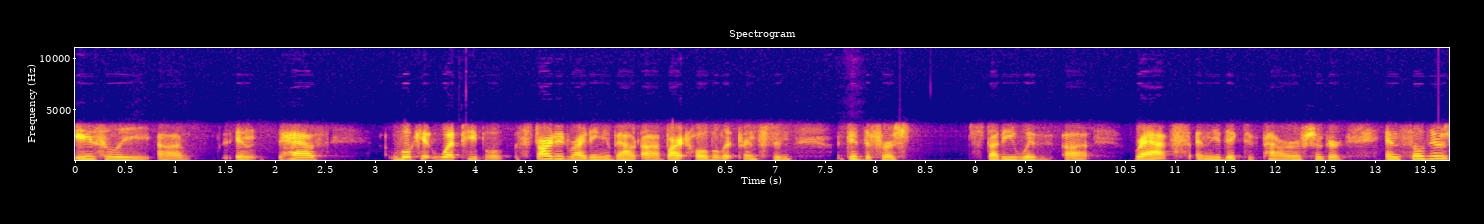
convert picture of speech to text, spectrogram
easily uh, in, have look at what people started writing about. Uh, Bart Hoebel at Princeton did the first study with uh, rats and the addictive power of sugar, and so there's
